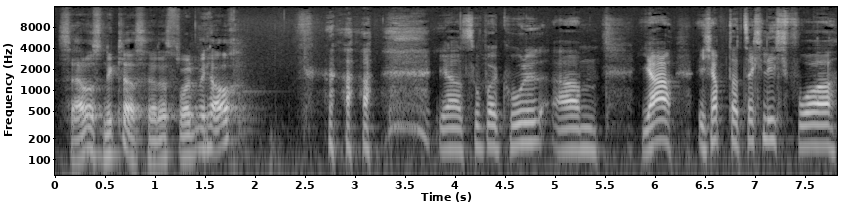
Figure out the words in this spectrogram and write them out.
Servus Niklas, ja, das freut mich auch. ja, super cool. Ähm, ja, ich habe tatsächlich vor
